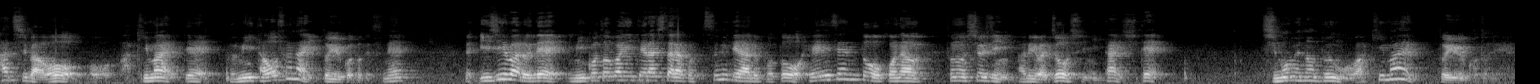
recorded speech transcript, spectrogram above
立場をわきまえて踏み倒さないということですね。意地悪で御言葉に照らしたら罪であることを平然と行うその主人あるいは上司に対してしもべの分をわきまえるということであります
